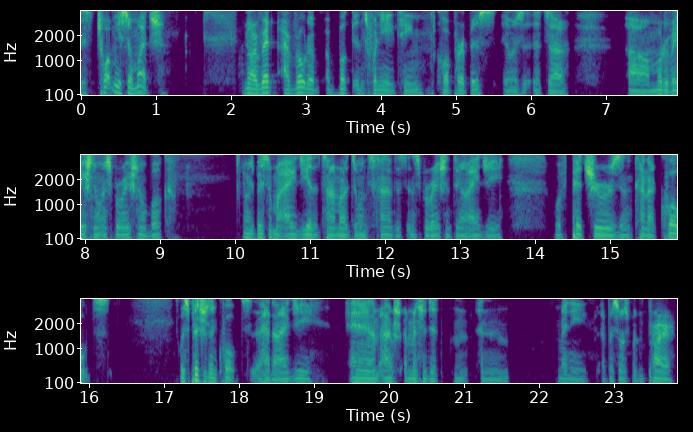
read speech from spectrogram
it's taught me so much. You know, I read, I wrote a, a book in 2018 called Purpose. It was, it's a, uh motivational, inspirational book. It was based on my IG at the time. I was doing kind of this inspiration thing on IG with pictures and kind of quotes. It was pictures and quotes. I had on IG, and I, I mentioned it in, in many episodes, but prior.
